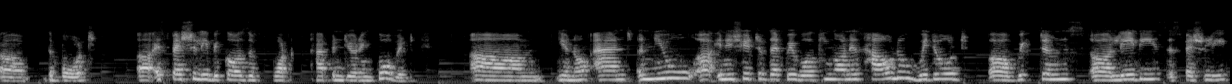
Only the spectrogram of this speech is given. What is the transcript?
uh, the board, especially because of what happened during COVID? Um, you know, and a new uh, initiative that we're working on is how do widowed uh, victims, uh, ladies especially,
